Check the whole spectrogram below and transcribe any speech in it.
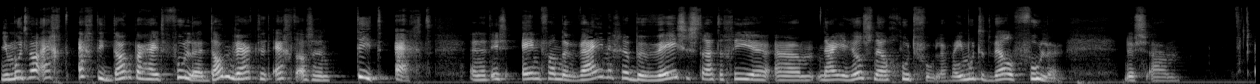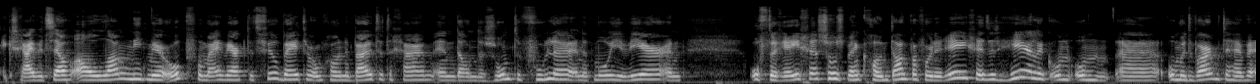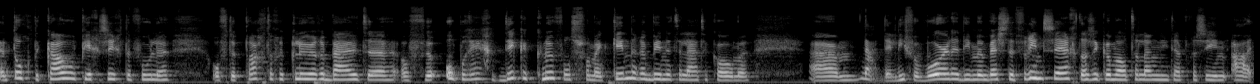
Je moet wel echt, echt die dankbaarheid voelen. Dan werkt het echt als een tiet, echt. En het is een van de weinige bewezen strategieën um, naar je heel snel goed voelen. Maar je moet het wel voelen. Dus um, ik schrijf het zelf al lang niet meer op. Voor mij werkt het veel beter om gewoon naar buiten te gaan en dan de zon te voelen en het mooie weer. En Of de regen. Soms ben ik gewoon dankbaar voor de regen. Het is heerlijk om, om, uh, om het warm te hebben en toch de kou op je gezicht te voelen. Of de prachtige kleuren buiten. Of de oprecht dikke knuffels van mijn kinderen binnen te laten komen. Um, nou, de lieve woorden die mijn beste vriend zegt als ik hem al te lang niet heb gezien. Ah,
